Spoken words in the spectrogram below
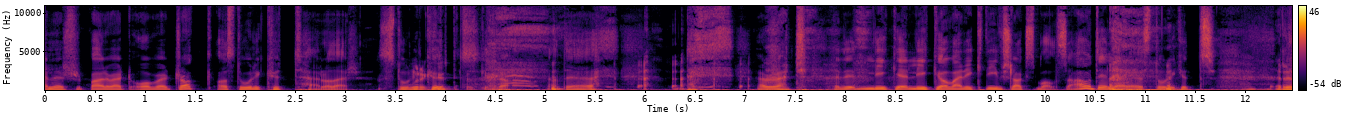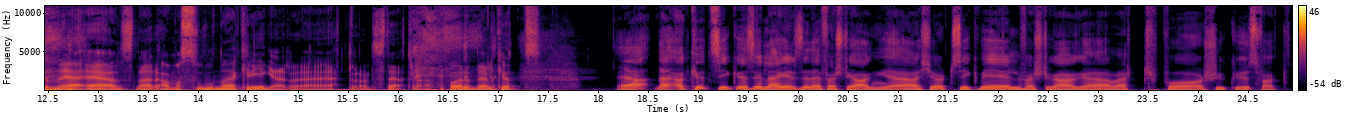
ellers bare vært overtråkk og store kutt her og der. Store kutt? jo ikke bra. Ja, det det har vært jeg liker, liker å være i knivslagsmål, så av og til er det store kutt. René er en sånn her amazonekriger eh, et eller annet sted, tror jeg. Får en del kutt. Ja, nei, akutt sykehusinnleggelse, det er første gang jeg har kjørt sykebil, første gang jeg har vært på sykehus, faktisk.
